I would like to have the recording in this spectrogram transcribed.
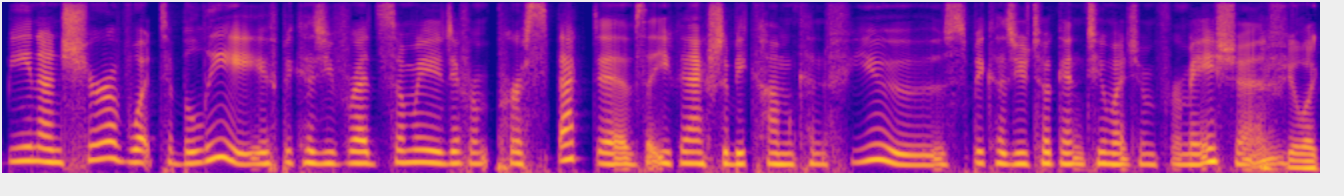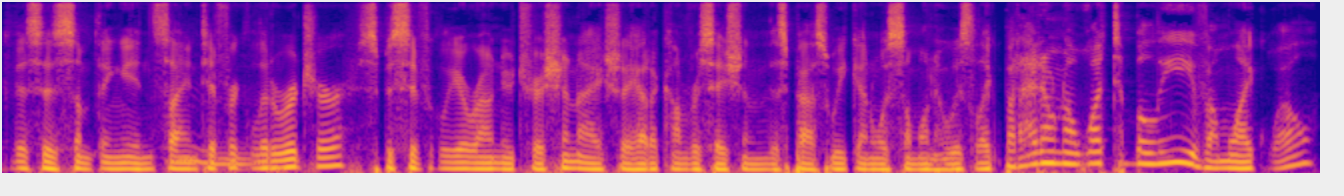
Being unsure of what to believe because you've read so many different perspectives that you can actually become confused because you took in too much information. I feel like this is something in scientific Hmm. literature, specifically around nutrition. I actually had a conversation this past weekend with someone who was like, But I don't know what to believe. I'm like, Well,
